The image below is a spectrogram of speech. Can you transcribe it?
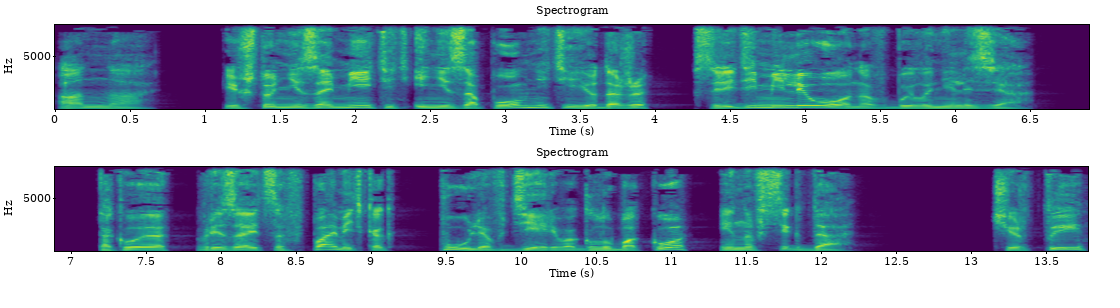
она и что не заметить и не запомнить ее даже среди миллионов было нельзя. Такое врезается в память, как пуля в дерево, глубоко и навсегда. Черты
